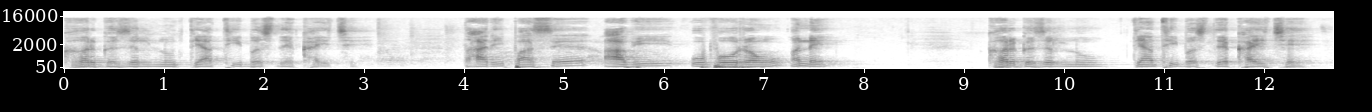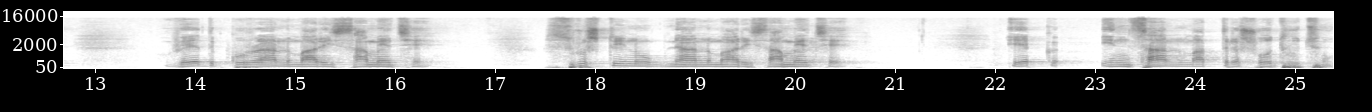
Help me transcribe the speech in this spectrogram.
ઘર ગઝલનું ત્યાંથી બસ દેખાય છે. તારી પાસે આવી ઊભો રહું અને ઘર ગઝલનું ત્યાંથી બસ દેખાય છે. વેદ કુરાન મારી સામે છે. સૃષ્ટિનું જ્ઞાન મારી સામે છે. એક ઇન્સાન માત્ર શોધું છું.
